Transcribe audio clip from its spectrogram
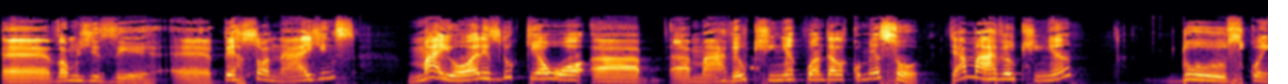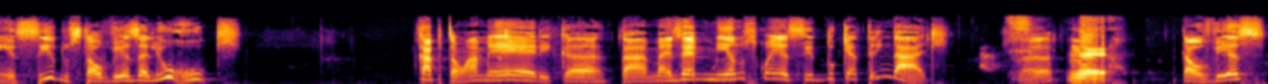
é, vamos dizer, é, personagens maiores do que a, a Marvel tinha quando ela começou. Que a Marvel tinha, dos conhecidos, talvez ali o Hulk. Capitão América, tá? Mas é menos conhecido do que a Trindade. Né? É. Talvez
